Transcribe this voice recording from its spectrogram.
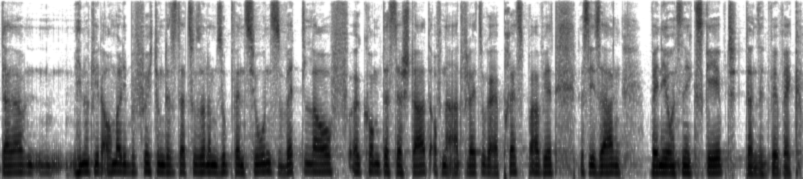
da hin und wieder auch mal die Befürchtung, dass es da zu so einem Subventionswettlauf äh, kommt, dass der Staat auf eine Art vielleicht sogar erpressbar wird, dass Sie sagen, wenn ihr uns nichts gebt, dann sind wir weg.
